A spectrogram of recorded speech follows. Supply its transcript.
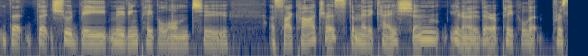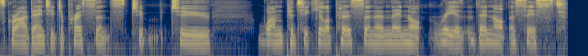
that that should be moving people on to a psychiatrist for medication. You know, there are people that prescribe antidepressants to to one particular person, and they're not re- they're not assessed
